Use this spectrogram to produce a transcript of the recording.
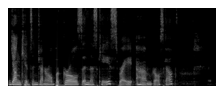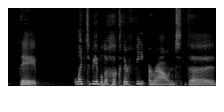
young kids in general, but girls in this case, right? Um, Girl Scouts, they like to be able to hook their feet around the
